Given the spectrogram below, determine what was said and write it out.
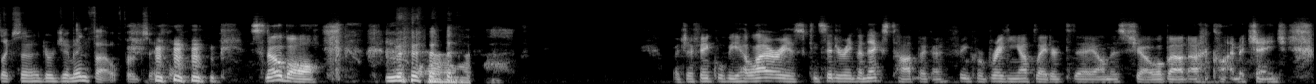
like Senator Jim Inhofe, for example. Snowball, which I think will be hilarious considering the next topic I think we're breaking up later today on this show about uh, climate change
